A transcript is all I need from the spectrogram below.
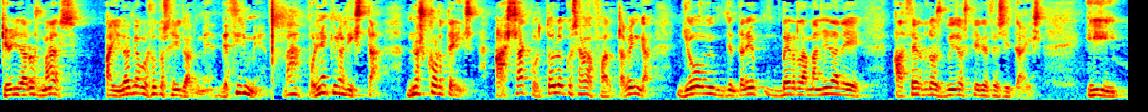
quiero ayudaros más. Ayudadme a vosotros a ayudarme. Decidme, va, poned aquí una lista. No os cortéis. A saco todo lo que os haga falta. Venga, yo intentaré ver la manera de hacer los vídeos que necesitáis. Y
